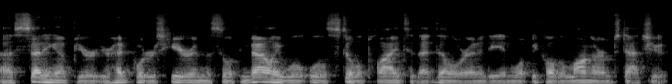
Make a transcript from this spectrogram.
uh, setting up your your headquarters here in the Silicon Valley, will will still apply to that Delaware entity in what we call the long arm statute.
